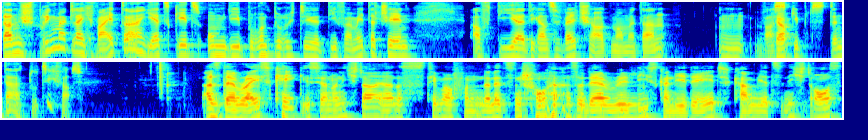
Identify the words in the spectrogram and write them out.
Dann springen wir gleich weiter. Jetzt geht es um die berühmt-berüchtigte DeFi Meta Chain, auf die ja die ganze Welt schaut momentan. Hm, was ja. gibt es denn da? Tut sich was? Also der Rice Cake ist ja noch nicht da, ja, das Thema von der letzten Show. Also der Release-Kandidat kam jetzt nicht raus.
